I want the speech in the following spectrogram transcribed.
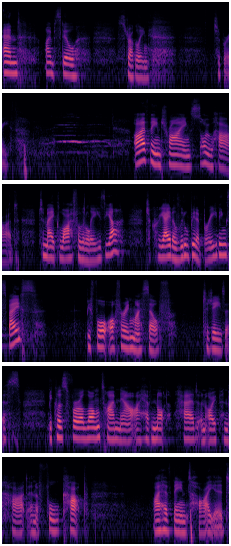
And I'm still struggling to breathe. I've been trying so hard to make life a little easier, to create a little bit of breathing space before offering myself to Jesus because for a long time now I have not had an open heart and a full cup. I have been tired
